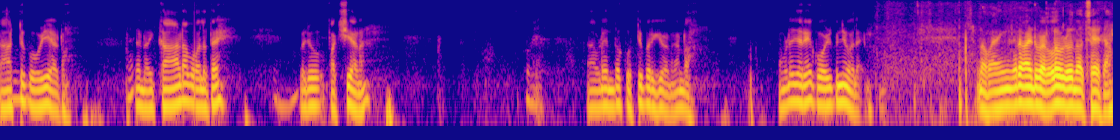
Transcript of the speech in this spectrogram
കാട്ടുകോഴിയാട്ടോ ഇതുണ്ടോ? ഈ കാട പോലത്തെ ഒരു പക്ഷിയാണ്. അവിടെ എന്തോ കുത്തിപ്പറിക്കുവാണ്. കണ്ടോ? നമ്മുടെ ചെറിയ കോഴിക്കുഞ്ഞു പോലെ. എന്താ ഭയങ്കരമായിട്ട് വെള്ളം ഒഴുകുന്ന വെച്ചേക്കാം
